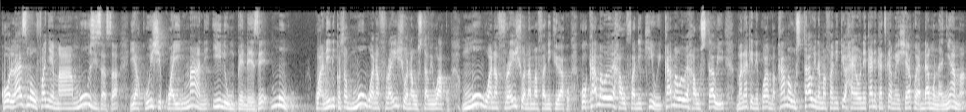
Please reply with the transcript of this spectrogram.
kwao lazima ufanye maamuzi sasa ya kuishi kwa imani ili umpendeze mungu kwa nini? Kwa sababu mungu anafurahishwa na ustawi wako. Mungu anafurahishwa na mafanikio yako. Ko kama wewe haufanikiwi kama wewe haustawi maanake ni kwamba kama ustawi na mafanikio hayaonekani katika maisha yako ya damu na nyama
